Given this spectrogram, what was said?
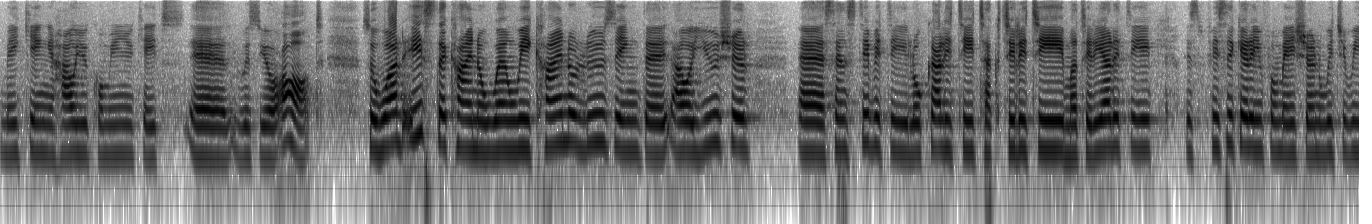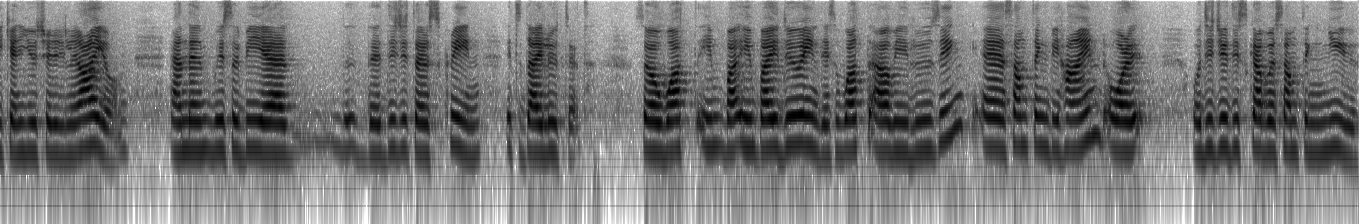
making how you communicate uh, with your art. So what is the kind of when we kind of losing the our usual uh, sensitivity, locality, tactility, materiality, this physical information which we can usually rely on, and then with the, uh, the, the digital screen, it's diluted. So what in, by, in, by doing this, what are we losing? Uh, something behind, or or did you discover something new?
